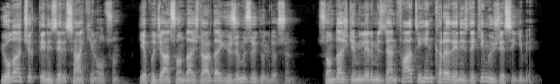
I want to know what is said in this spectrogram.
Yolu açık, denizleri sakin olsun. Yapacağı sondajlarda yüzümüzü güldürsün. Sondaj gemilerimizden Fatih'in Karadeniz'deki müjdesi gibi.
